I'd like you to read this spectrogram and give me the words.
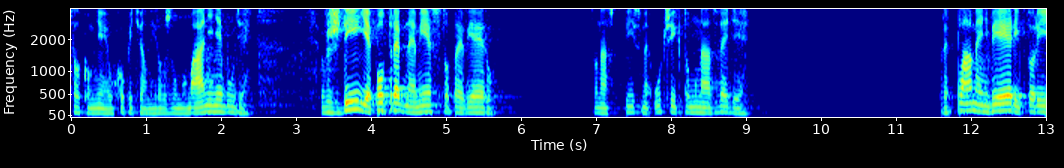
celkom nie je uchopiteľný rozumom a ani nebude. Vždy je potrebné miesto pre vieru. To nás písme učí, k tomu nás vedie pre plameň viery, ktorý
